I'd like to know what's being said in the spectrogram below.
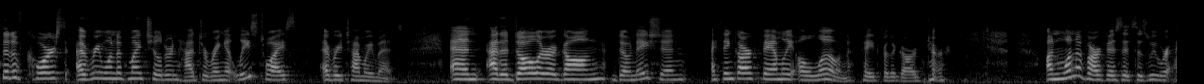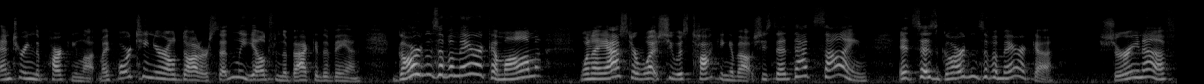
That, of course, every one of my children had to ring at least twice every time we went. And at a dollar a gong donation, I think our family alone paid for the gardener. On one of our visits, as we were entering the parking lot, my 14 year old daughter suddenly yelled from the back of the van, Gardens of America, Mom! When I asked her what she was talking about, she said, That sign. It says Gardens of America. Sure enough,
